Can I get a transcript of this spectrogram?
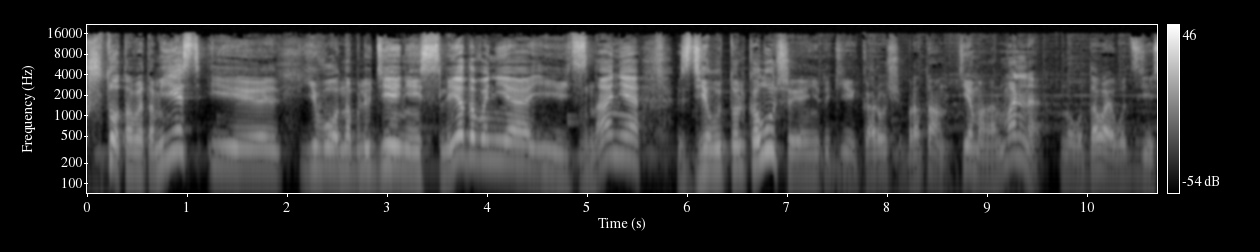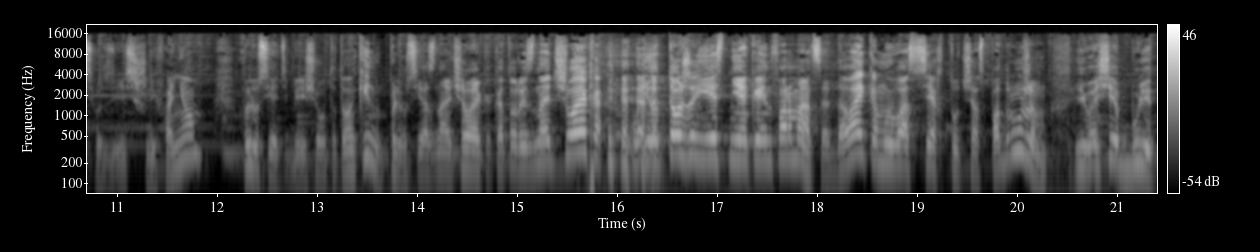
что-то в этом есть, и его наблюдения, исследования и знания сделают только лучше. И они такие, короче, братан, тема нормальная, но вот давай вот здесь, вот здесь шлифанем, плюс я тебе еще вот это накину, плюс я знаю человека, который знает человека, у него тоже есть некая информация. Давай-ка мы вас всех тут сейчас подружим, и вообще будет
